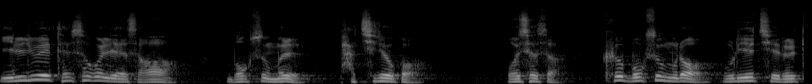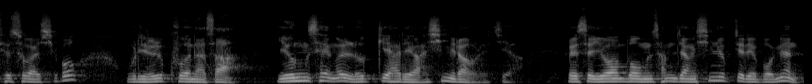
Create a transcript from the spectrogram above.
인류의 대속을 위해서 목숨을 바치려고 오셔서 그 목숨으로 우리의 죄를 대속하시고 우리를 구원하사 영생을 얻게 하려 하심이라고 그러지요. 그래서 요한복음 3장 16절에 보면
